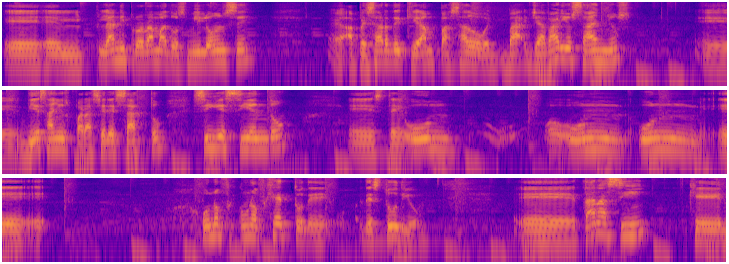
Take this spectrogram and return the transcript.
eh, el plan y programa 2011, eh, a pesar de que han pasado ya varios años, 10 eh, años para ser exacto, sigue siendo este, un, un, un, un, objeto de, de estudio. tan así que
